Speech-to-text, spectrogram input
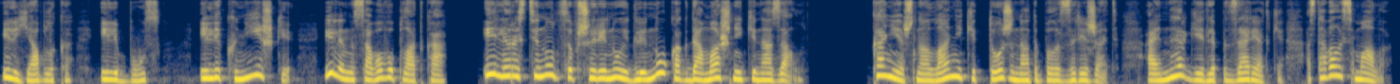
или яблока, или бус, или книжки, или носового платка, или растянуться в ширину и длину, как домашний кинозал. Конечно, ланики тоже надо было заряжать, а энергии для подзарядки оставалось мало.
